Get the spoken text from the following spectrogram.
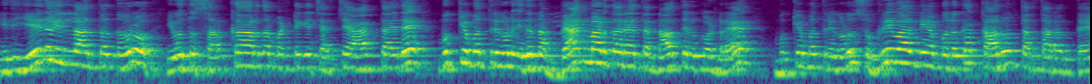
ಇದು ಏನೂ ಇಲ್ಲ ಅಂತಂದವರು ಇವತ್ತು ಸರ್ಕಾರದ ಮಟ್ಟಿಗೆ ಚರ್ಚೆ ಆಗ್ತಾ ಇದೆ. ಮುಖ್ಯಮಂತ್ರಿಗಳು ಇದನ್ನ ಬ್ಯಾನ್ ಮಾಡ್ತಾರೆ ಅಂತ ನಾವು ತಿಳ್ಕೊಂಡ್ರೆ ಮುಖ್ಯಮಂತ್ರಿಗಳು ಸುಗ್ರೀವಾಜ್ಞೆಯ ಮೂಲಕ ಕಾನೂನು ತರ್ತಾರಂತೆ.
